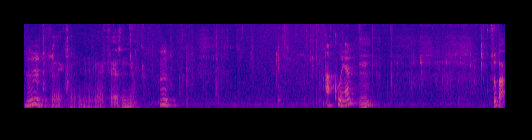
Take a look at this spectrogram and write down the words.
Mm. Mm. Nicht, nicht zu essen hier. Auch cool, ne? Super.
